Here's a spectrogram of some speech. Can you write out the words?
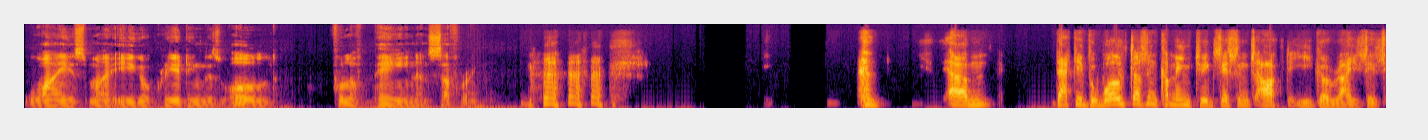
why is my ego creating this world full of pain and suffering? um, that if the world doesn't come into existence after ego rises,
